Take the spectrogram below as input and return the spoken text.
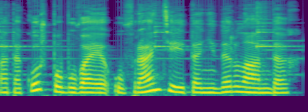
а також побуває у Франції та Нідерландах.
